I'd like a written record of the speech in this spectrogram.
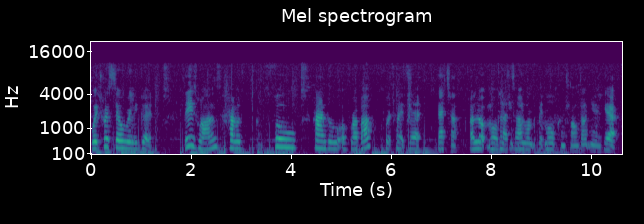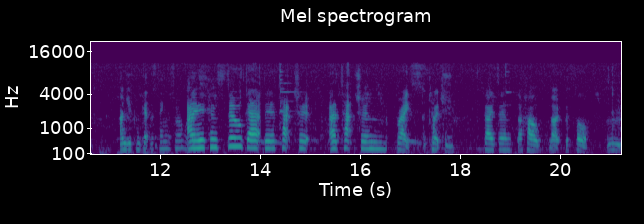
which was still really good. These ones have a full handle of rubber, which makes it Better. a lot more Because you, you want a bit more control, don't you? Yeah, And you can get the thing as well. and this. you can still get the attach attaching brace, Attaching. which goes in the hole like before. Mm.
